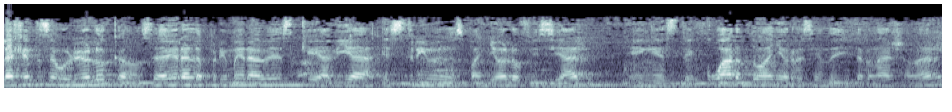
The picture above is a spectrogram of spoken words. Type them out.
La gente se volvió loca, o sea, era la primera vez que había stream en español oficial en este cuarto año recién de International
